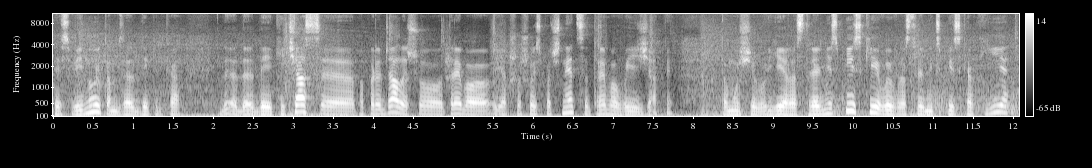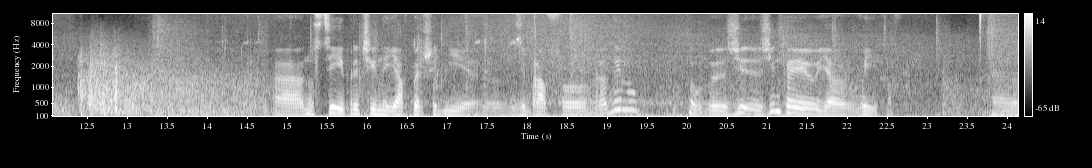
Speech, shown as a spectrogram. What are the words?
десь війною, там за декілька де- де- деякий час е, попереджали, що треба, якщо щось почнеться, треба виїжджати. Тому що є розстрільні списки, ви в розстрільних списках є. Ну, з цієї причини я в перші дні зібрав родину. Ну, е, з жінкою я виїхав. Е,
